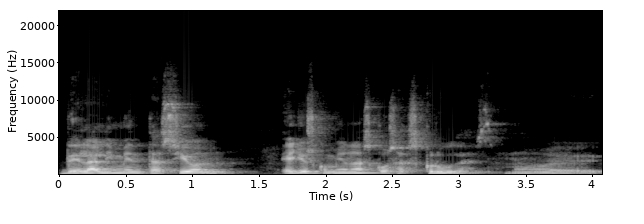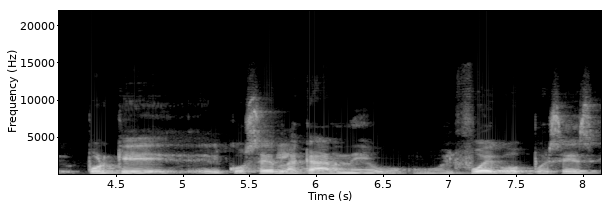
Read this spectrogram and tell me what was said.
la alimentación, ellos comían las cosas crudas, eh, porque el cocer la carne o, el fuego, pues es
